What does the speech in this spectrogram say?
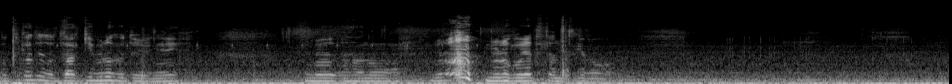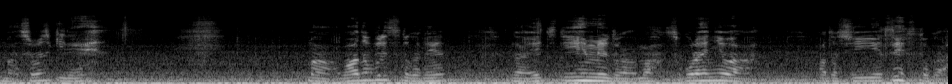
どっちかというと、雑記ブログというね、ブあの ブログをやってたんですけど、ま正直ね、まあ、ワードプレスとかね、な HTML とか、まあ、そこら辺には、あと CSS とか、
